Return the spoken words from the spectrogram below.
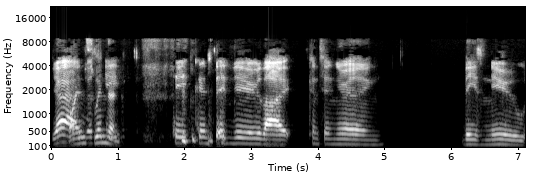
yeah Why in Swindon? keep, keep continue like continuing these new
